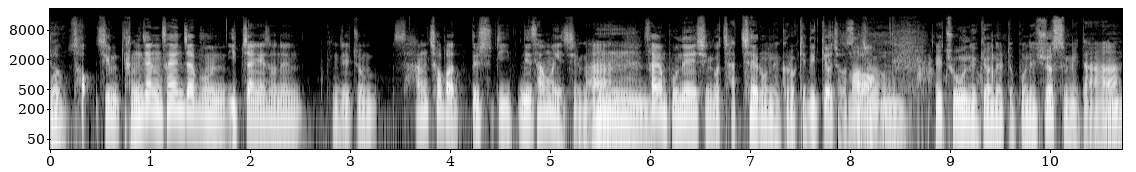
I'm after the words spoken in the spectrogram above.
뭐 서- 지금 당장 사연자분 입장에서는 굉장히 좀 상처받을 수도 있는 상황이지만 음. 사연 보내신 것 자체로는 그렇게 느껴져서. 네, 좋은 의견을 또 보내주셨습니다.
